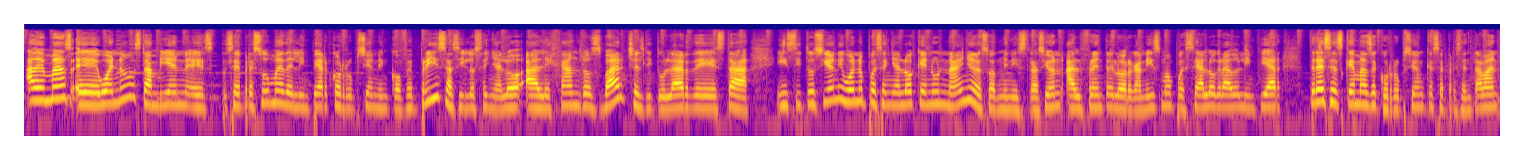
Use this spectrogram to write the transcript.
Además, eh, bueno, también es- se presume de limpiar corrupción en Cofepris, así lo señaló Alejandro Sbarch, el titular de esta institución, y bueno, pues señaló que en un año de su administración al frente del organismo, pues se ha logrado limpiar tres esquemas de corrupción que se presentaban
